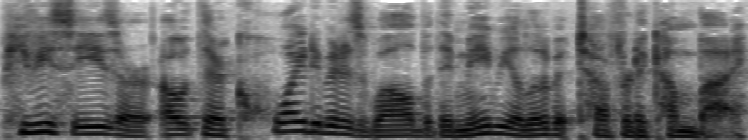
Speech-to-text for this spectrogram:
PVCs are out there quite a bit as well, but they may be a little bit tougher to come by.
